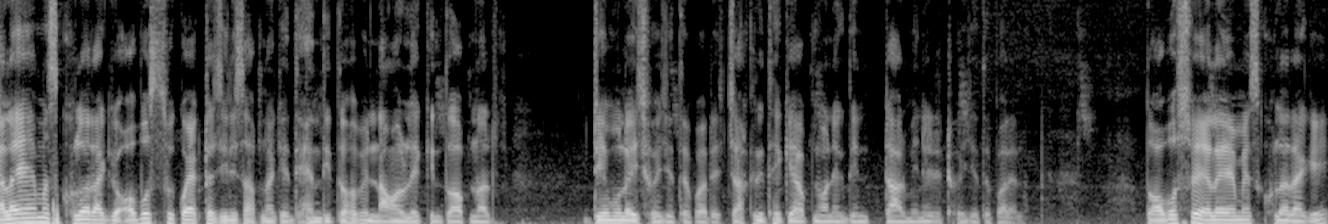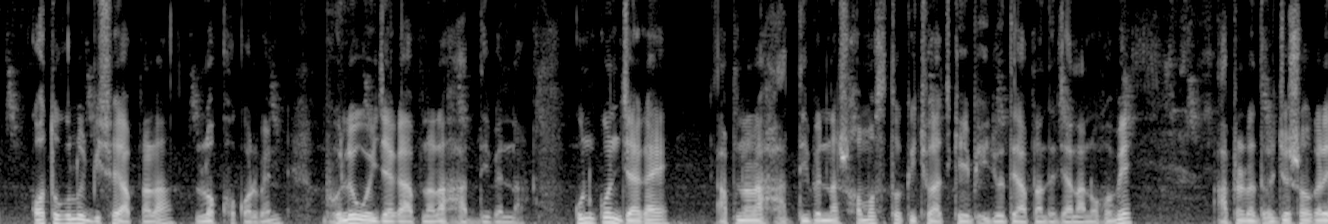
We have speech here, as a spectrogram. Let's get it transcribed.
এলআইএমএস খোলার আগে অবশ্যই কয়েকটা জিনিস আপনাকে ধ্যান দিতে হবে, না হলে কিন্তু আপনার ডেমোলাইজ হয়ে যেতে পারে। চাকরি থেকে আপনি অনেক দিন টার্মিনেটেড হয়ে যেতে পারেন। তো অবশ্যই এলআইএমএস খোলার আগে কতগুলো বিষয় আপনারা লক্ষ্য করবেন, ভুলেও ওই জায়গায় আপনারা হাত দিবেন না। কোন কোন জায়গায় আপনারা হাত দিবেন না, সমস্ত কিছু আজকে ভিডিওতে আপনাদের জানানো হবে। আপনারা ধৈর্য সহকারে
